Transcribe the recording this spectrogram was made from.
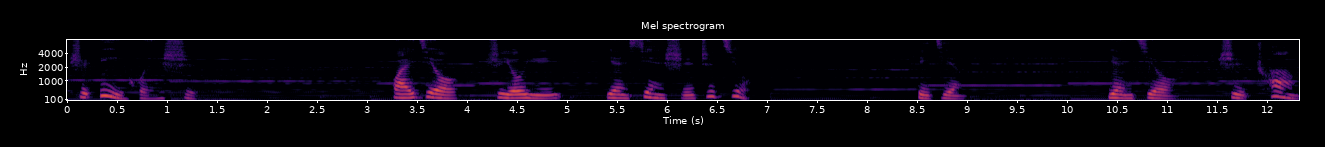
是一回事。怀旧是由于厌现实之旧，毕竟厌旧是创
